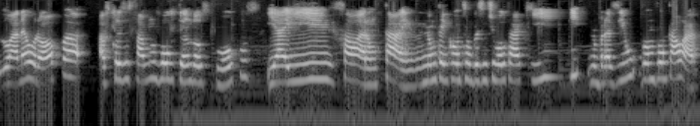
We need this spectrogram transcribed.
lá na Europa as coisas estavam voltando aos poucos. E aí falaram: tá, não tem condição da gente voltar aqui no Brasil, vamos voltar lá.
